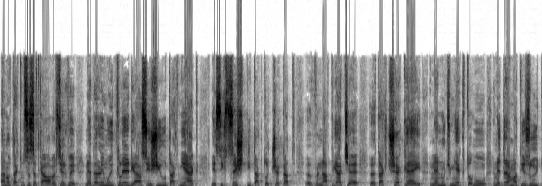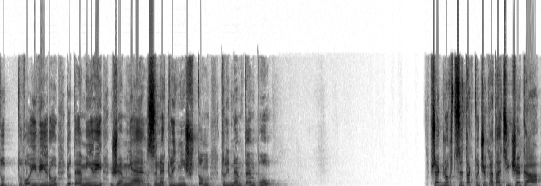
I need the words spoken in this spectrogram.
ano, tak to se setkáváme v církvi. Neber mi můj klid, já si žiju tak nějak. Jestli chceš ty takto čekat v napjatě, tak čekej, nenuť mě k tomu, nedramatizuj tu tvoji víru do té míry, že mě zneklidníš v tom klidném tempu. Však kdo chce takto čekat, ať si čeká.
